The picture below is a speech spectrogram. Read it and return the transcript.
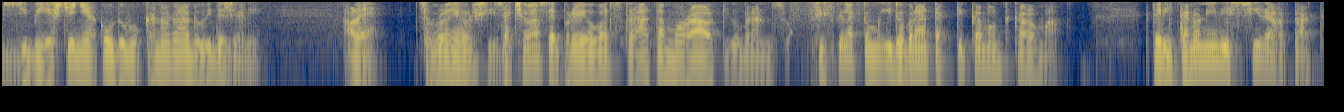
zdi by ještě nějakou dobu kanonádu vydrželi. Ale co bylo nejhorší, začala se projevovat ztráta morálky obranců. Přispěla k tomu i dobrá taktika Montcalma, který kanonýny střídal tak,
